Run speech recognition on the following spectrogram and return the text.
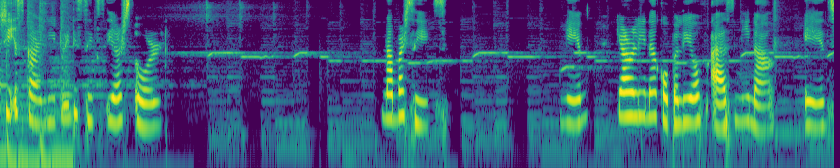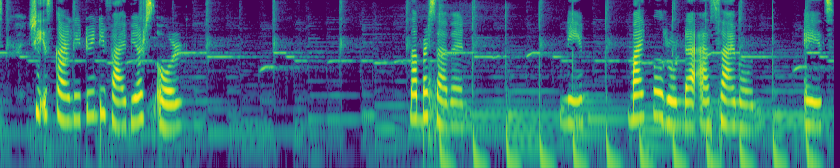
She is currently 26 years old. Number 6 Name Carolina Kopelioff as Nina. Age She is currently 25 years old. Number 7 Name Michael Ronda as Simon. Age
